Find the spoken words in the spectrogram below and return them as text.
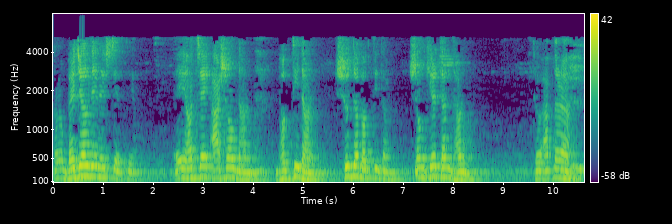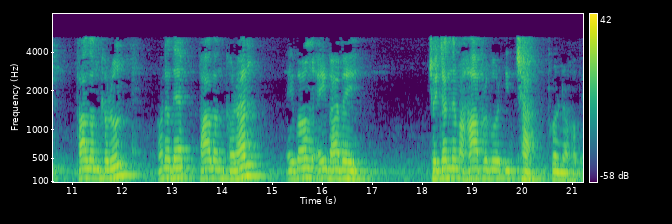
কোন বেজল জিনিস এই হচ্ছে আসল ধর্ম, ভক্তি ধর্ম, শুদ্ধ ভক্তি ধর্ম, সংকীর্তন ধর্ম। তো আপনারা পালন করুন অনদেব পালন করান এবং এইভাবে চৈতন্য মহাপ্রভুর ইচ্ছা পূর্ণ হবে।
